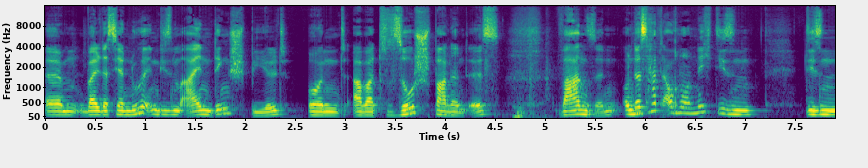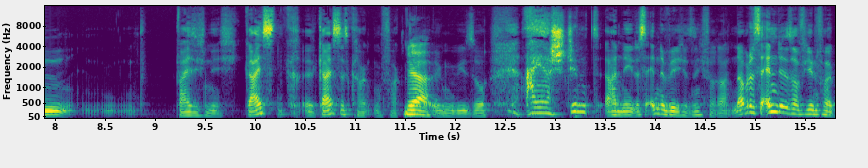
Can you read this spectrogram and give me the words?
ähm, weil das ja nur in diesem einen Ding spielt und aber so spannend ist, Wahnsinn. Und das hat auch noch nicht diesen, diesen, weiß ich nicht, Geist, Geisteskrankenfaktor Ja. irgendwie so. Ah ja, stimmt. Ah nee, das Ende will ich jetzt nicht verraten. Aber das Ende ist auf jeden Fall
